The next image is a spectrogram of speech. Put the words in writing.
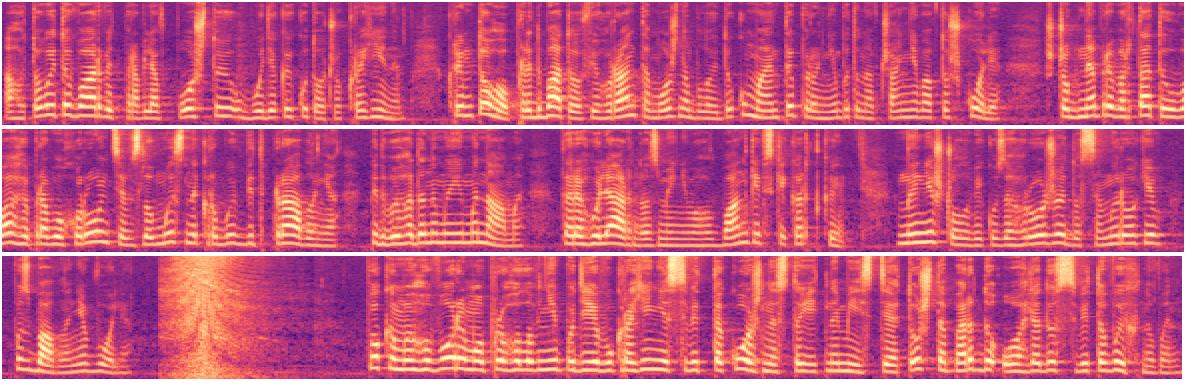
а готовий товар відправляв поштою у будь-який куточок країни. Крім того, придбати у фігуранта можна було й документи про нібито навчання в автошколі. Щоб не привертати уваги правоохоронців, зловмисник робив відправлення під вигаданими іменами та регулярно змінював банківські картки. Нині ж чоловіку загрожує до семи років позбавлення волі. Поки ми говоримо про головні події в Україні, світ також не стоїть на місці. Тож тепер до огляду світових новин.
